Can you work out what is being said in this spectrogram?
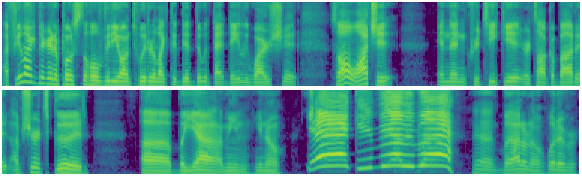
I feel like they're gonna post the whole video on Twitter like they did with that Daily Wire shit. So I'll watch it and then critique it or talk about it. I'm sure it's good. Uh, but yeah, I mean, you know, yeah, feel me? Yeah, but I don't know, whatever.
